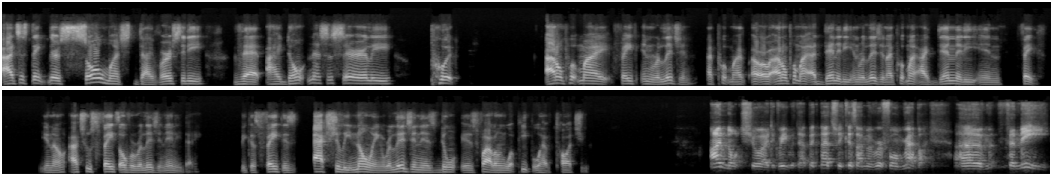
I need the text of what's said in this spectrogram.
I just think there's so much diversity that I don't necessarily put I don't put my faith in religion. I put my or I don't put my identity in religion. I put my identity in faith. You know, I choose faith over religion any day because faith is actually knowing. Religion is doing is following what people have taught you. I'm not sure I'd agree with that, but that's because I'm a reform rabbi. Um, for me,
